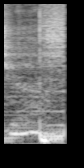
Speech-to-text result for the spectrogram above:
just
